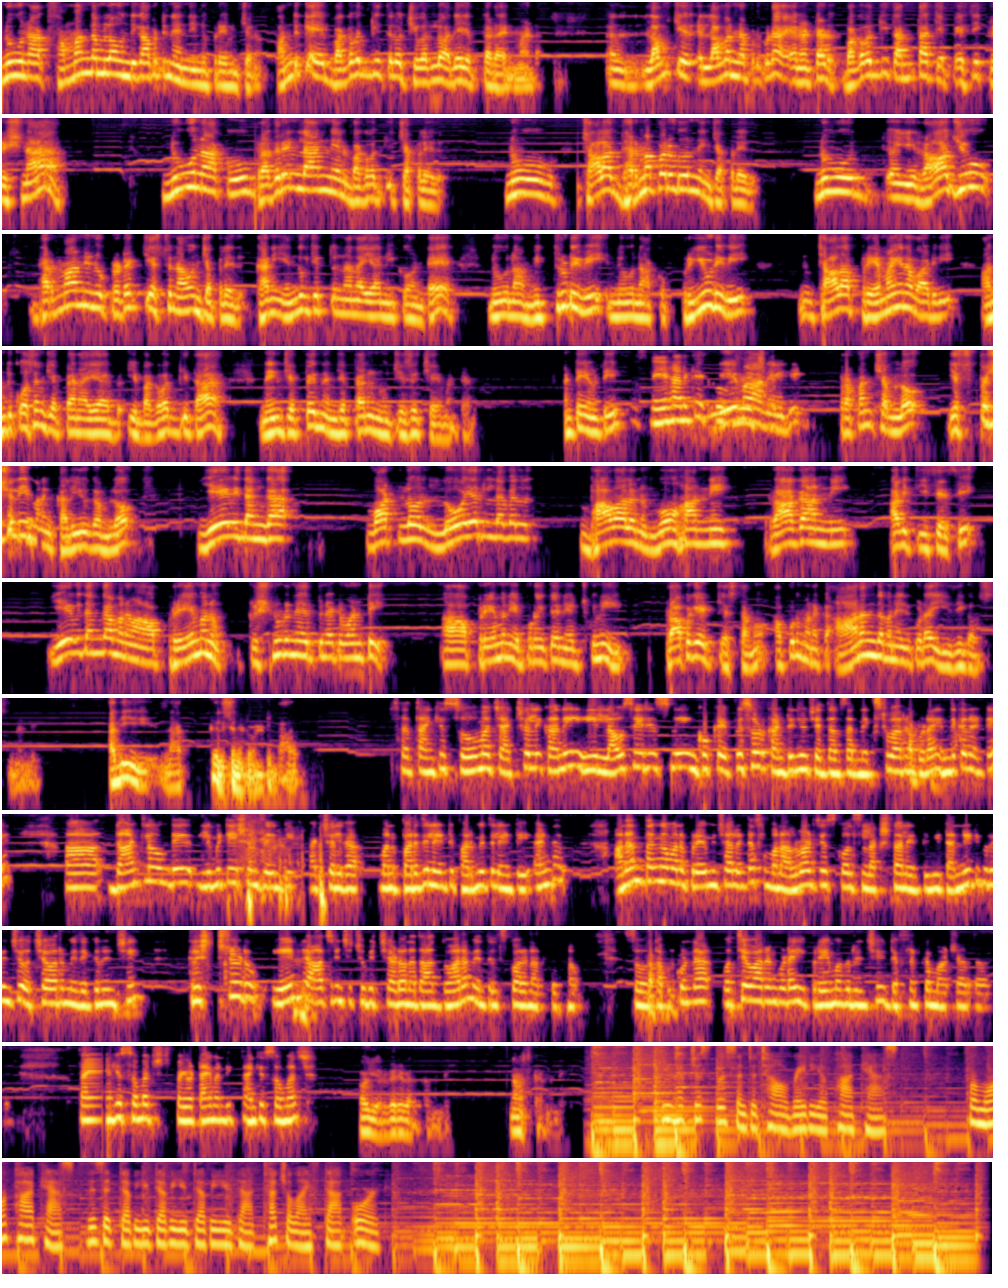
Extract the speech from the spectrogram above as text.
నువ్వు నాకు సంబంధంలో ఉంది కాబట్టి నేను నిన్ను ప్రేమించాను. అందుకే భగవద్గీతలో చివరిలో అదే చెప్తాడు అనమాట లవ్ చే లవ్ అన్నప్పుడు కూడా ఆయన అంటాడు భగవద్గీత అంతా చెప్పేసి కృష్ణ నువ్వు నాకు బ్రదర్ ఇన్ లా అని నేను భగవద్గీత చెప్పలేదు. నువ్వు చాలా ధర్మపరుడు అని నేను చెప్పలేదు. నువ్వు ఈ రాజు ధర్మాన్ని నువ్వు ప్రొటెక్ట్ చేస్తున్నావు అని చెప్పలేదు. కానీ ఎందుకు చెప్తున్నానయ్యా నీకు అంటే నువ్వు నా మిత్రుడివి నువ్వు నాకు ప్రియుడివి నువ్వు చాలా ప్రేమైన వాడివి అందుకోసం చెప్పాను అయ్యా ఈ భగవద్గీత నేను చెప్పేది నేను చెప్పాను నువ్వు చేసే చేయమంటాడు అంటే ఏమిటి స్నేహానికి ప్రేమ. అనేది ప్రపంచంలో ఎస్పెషలీ మనం కలియుగంలో ఏ విధంగా వాటిలో లోయర్ లెవెల్ భావాలను మోహాన్ని రాగాన్ని అవి తీసేసి ఏ విధంగా మనం ఆ ప్రేమను కృష్ణుడు నేర్పినటువంటి ఆ ప్రేమను ఎప్పుడైతే నేర్చుకుని ప్రాపగేట్ చేస్తామో అప్పుడు మనకు ఆనందం అనేది కూడా ఈజీగా వస్తుందండి. అది నాకు తెలిసినటువంటి భావం. Sir thank you so much actually కానీ ఈ లవ్ సిరీస్ని ఇంకొక ఎపిసోడ్ కంటిన్యూ చేద్దాం సార్ నెక్స్ట్ వారం కూడా. ఎందుకనంటే ఆ దాంట్లో ఉండే లిమిటేషన్స్ ఏంటి? యాక్చువల్గా మన పరిధులు ఏంటి పరిమితులు ఏంటి అండ్ అనంతంగా మనం ప్రేమించాలంటే అసలు మనం అలవాటు చేసుకోవాల్సిన లక్షణాలు ఏంటి వీటన్నిటి గురించి వచ్చేవారం మీ దగ్గర నుంచి కృష్ణుడు ఏంటి ఆచరించి చూపించాడో అన్న దాని ద్వారా మేము తెలుసుకోవాలని అనుకుంటున్నాం. సో తప్పకుండా. వచ్చే వారం కూడా ఈ ప్రేమ గురించి డెఫినెట్గా మాట్లాడతామండి thank you so much for your time అండి. Thank you so much very welcome అండి. నమస్కారం అండి. You have just listened to Tall Radio Podcast. For more podcasts, visit www.touchalife.org.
